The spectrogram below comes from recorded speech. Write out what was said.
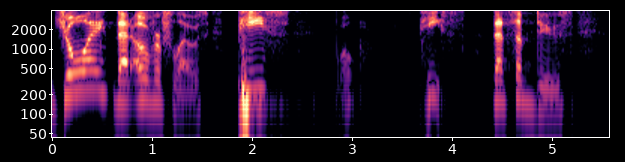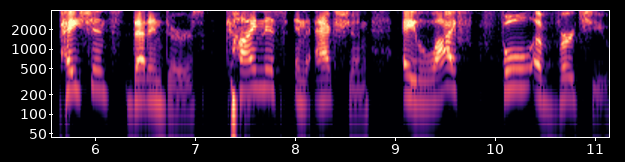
joy that overflows, peace peace that subdues, patience that endures, kindness in action, a life full of virtue,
